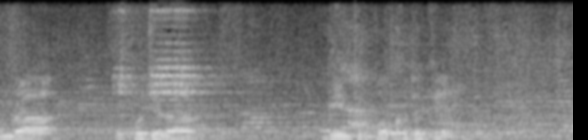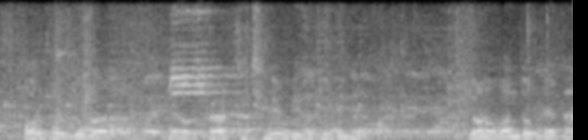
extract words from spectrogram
আমরা উপজেলা বিএনপির পক্ষ থেকে পরপর দুবার মেয়র প্রার্থী ছিলেন বিগত দিনে জনবান্ধব নেতা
